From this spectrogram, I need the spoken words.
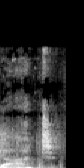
shot.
